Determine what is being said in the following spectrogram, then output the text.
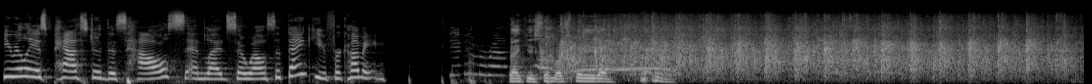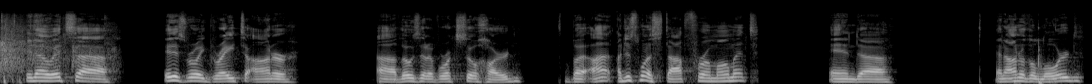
he really has pastored this house and led so well. So thank you for coming. Thank you so much, Bonita. you know, it's uh, it is really great to honor uh, those that have worked so hard. But I, I just want to stop for a moment and uh, and honor the Lord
